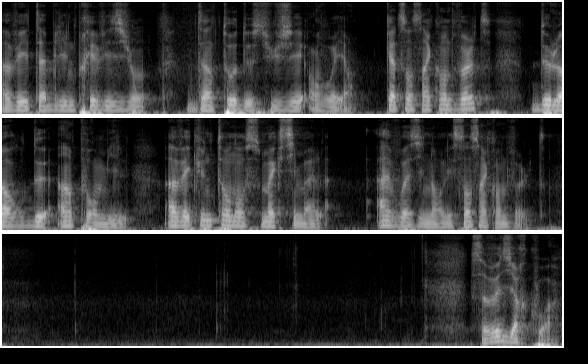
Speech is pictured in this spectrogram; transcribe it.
avaient établi une prévision d'un taux de sujets envoyant 450 volts de l'ordre de 1 pour 1000, avec une tendance maximale avoisinant les 150 volts. Ça veut dire quoi?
